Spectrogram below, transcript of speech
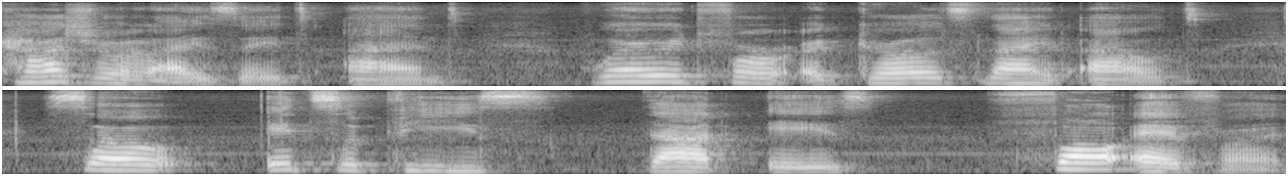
casualize it and wear it for a girl's night out. So it's a piece that is forever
